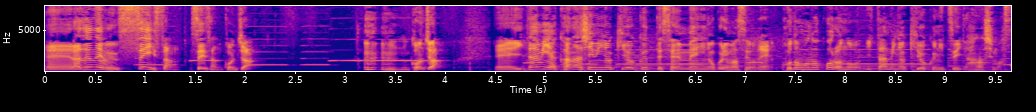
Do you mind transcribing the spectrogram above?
えーラジオネームせいさん。せいさんこんにちは。うんこんにちは。えー痛みや悲しみの記憶って鮮明に残りますよね。子供の頃の痛みの記憶について話します。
